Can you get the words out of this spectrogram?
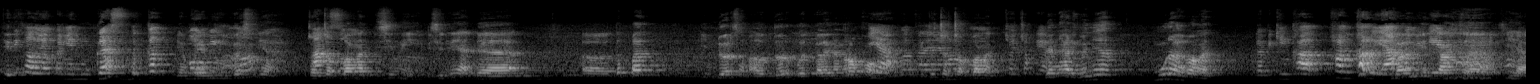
Jadi kalau yang pengen nugas deket Yang pengen nugas oh, ya cocok langsung. banget di sini. Di sini ada eh, tempat indoor sama outdoor buat kalian yang rokok. Iya, buat kalian Itu cocok rokok. banget. Cocok ya. Dan harganya murah banget. Gak bikin ka- kanker ya? Gak nggak bikin kanker. Iya,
